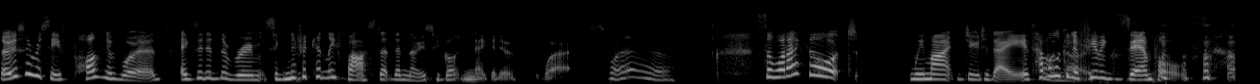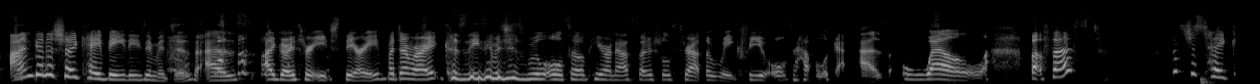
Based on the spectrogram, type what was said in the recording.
those who received positive words exited the room significantly faster than those who got negative words. Whoa. So, what I thought we might do today is have Oh, a look at a few examples. I'm going to show KB these images as I go through each theory, but don't worry, because these images will also appear on our socials throughout the week for you all to have a look at as well. But first, let's just take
